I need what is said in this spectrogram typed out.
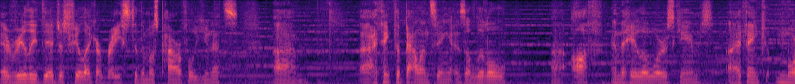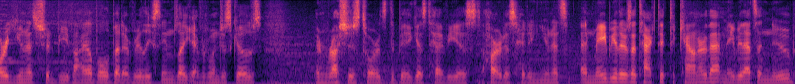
it really did just feel like a race to the most powerful units. Um, I think the balancing is a little uh, off in the Halo Wars games. I think more units should be viable, but it really seems like everyone just goes and rushes towards the biggest, heaviest, hardest hitting units. And maybe there's a tactic to counter that. Maybe that's a noob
